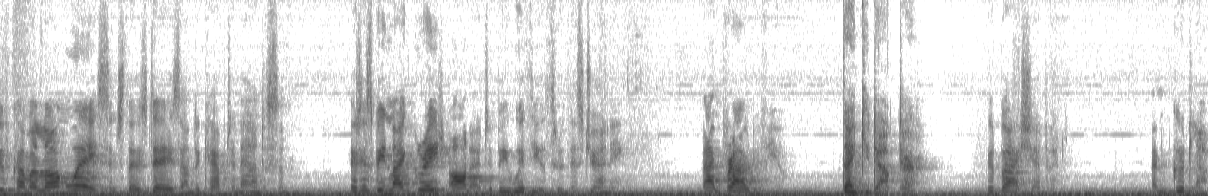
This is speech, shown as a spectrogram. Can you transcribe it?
You've come a long way since those days under Captain Anderson. It has been my great honor to be with you through this journey. I'm proud of you. Thank you, Doctor. Goodbye, Shepard. And good luck.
